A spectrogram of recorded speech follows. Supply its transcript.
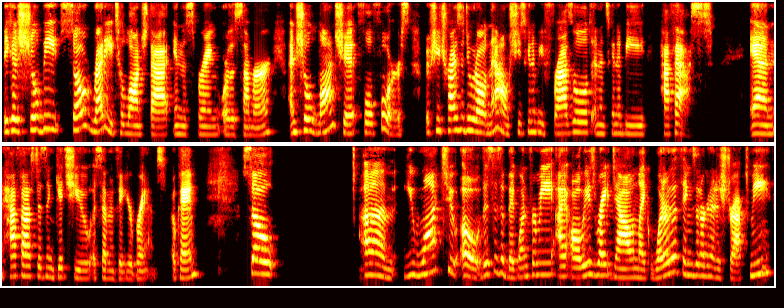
because she'll be so ready to launch that in the spring or the summer and she'll launch it full force. But if she tries to do it all now, she's going to be frazzled and it's going to be half assed. And half assed doesn't get you a seven figure brand. Okay. So um, you want to, oh, this is a big one for me. I always write down like, what are the things that are going to distract me?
